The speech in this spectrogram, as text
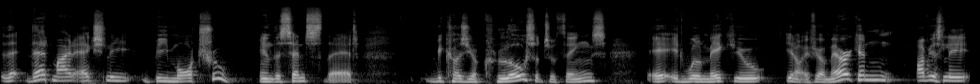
that that might actually be more true in the sense that because you're closer to things, it will make you. You know, if you're American, obviously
